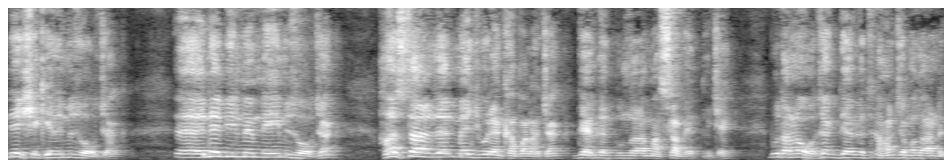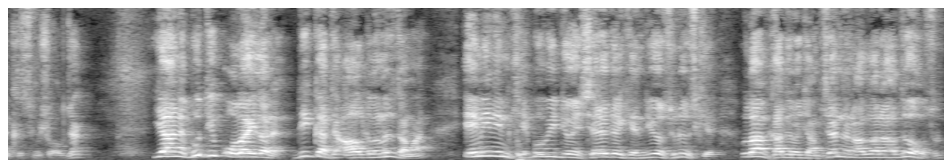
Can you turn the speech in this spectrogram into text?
ne şekerimiz olacak, e, ne bilmem neyimiz olacak. Hastaneler mecburen kapanacak. Devlet bunlara masraf etmeyecek. Bu da ne olacak? Devletin harcamalarını kısmış olacak. Yani bu tip olayları dikkate aldığınız zaman eminim ki bu videoyu seyrederken diyorsunuz ki ulan Kadir hocam senden Allah razı olsun.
